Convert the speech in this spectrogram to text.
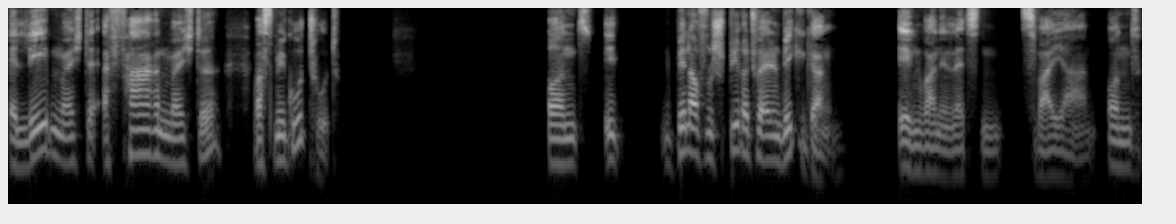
erleben möchte, erfahren möchte, was mir gut tut. Und ich bin auf einen spirituellen Weg gegangen irgendwann in den letzten zwei Jahren und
